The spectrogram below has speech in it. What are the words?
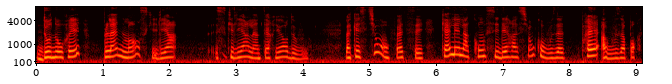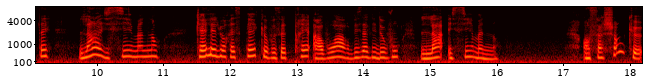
d'honorer pleinement ce qu'il y a, y a à l'intérieur de vous. La question en fait, c'est quelle est la considération que vous êtes prêt à vous apporter là, ici et maintenant? Quel est le respect que vous êtes prêt à avoir vis-à-vis -vis de vous là, ici et maintenant? En sachant que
